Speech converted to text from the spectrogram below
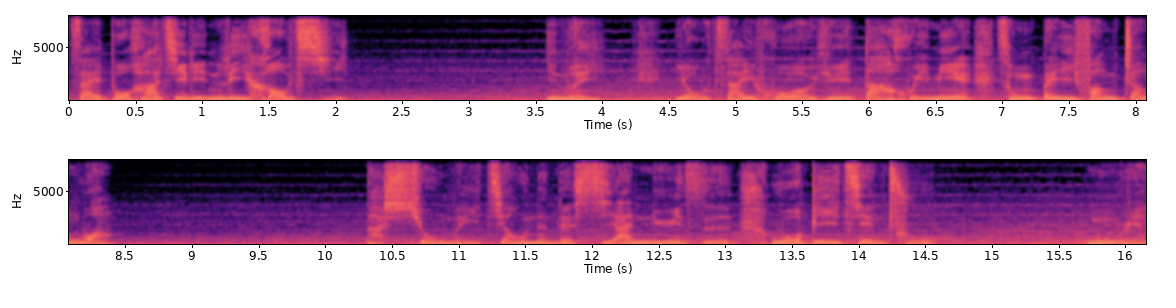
在伯哈基林立号旗，因为有灾祸与大毁灭从北方张望。那秀美娇嫩的西安女子，我必剪除。牧人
